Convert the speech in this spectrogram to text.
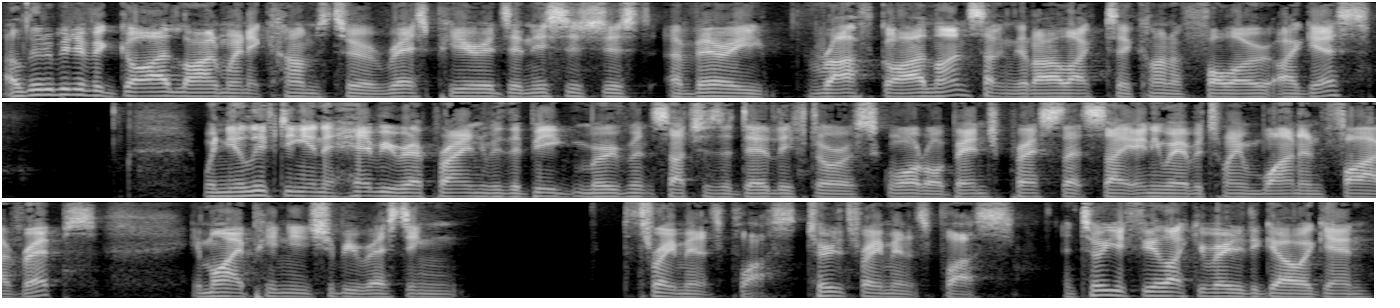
a little bit of a guideline when it comes to rest periods, and this is just a very rough guideline, something that I like to kind of follow, I guess. When you're lifting in a heavy rep range with a big movement, such as a deadlift or a squat or bench press, let's say anywhere between one and five reps, in my opinion, should be resting three minutes plus, two to three minutes plus until you feel like you're ready to go again.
